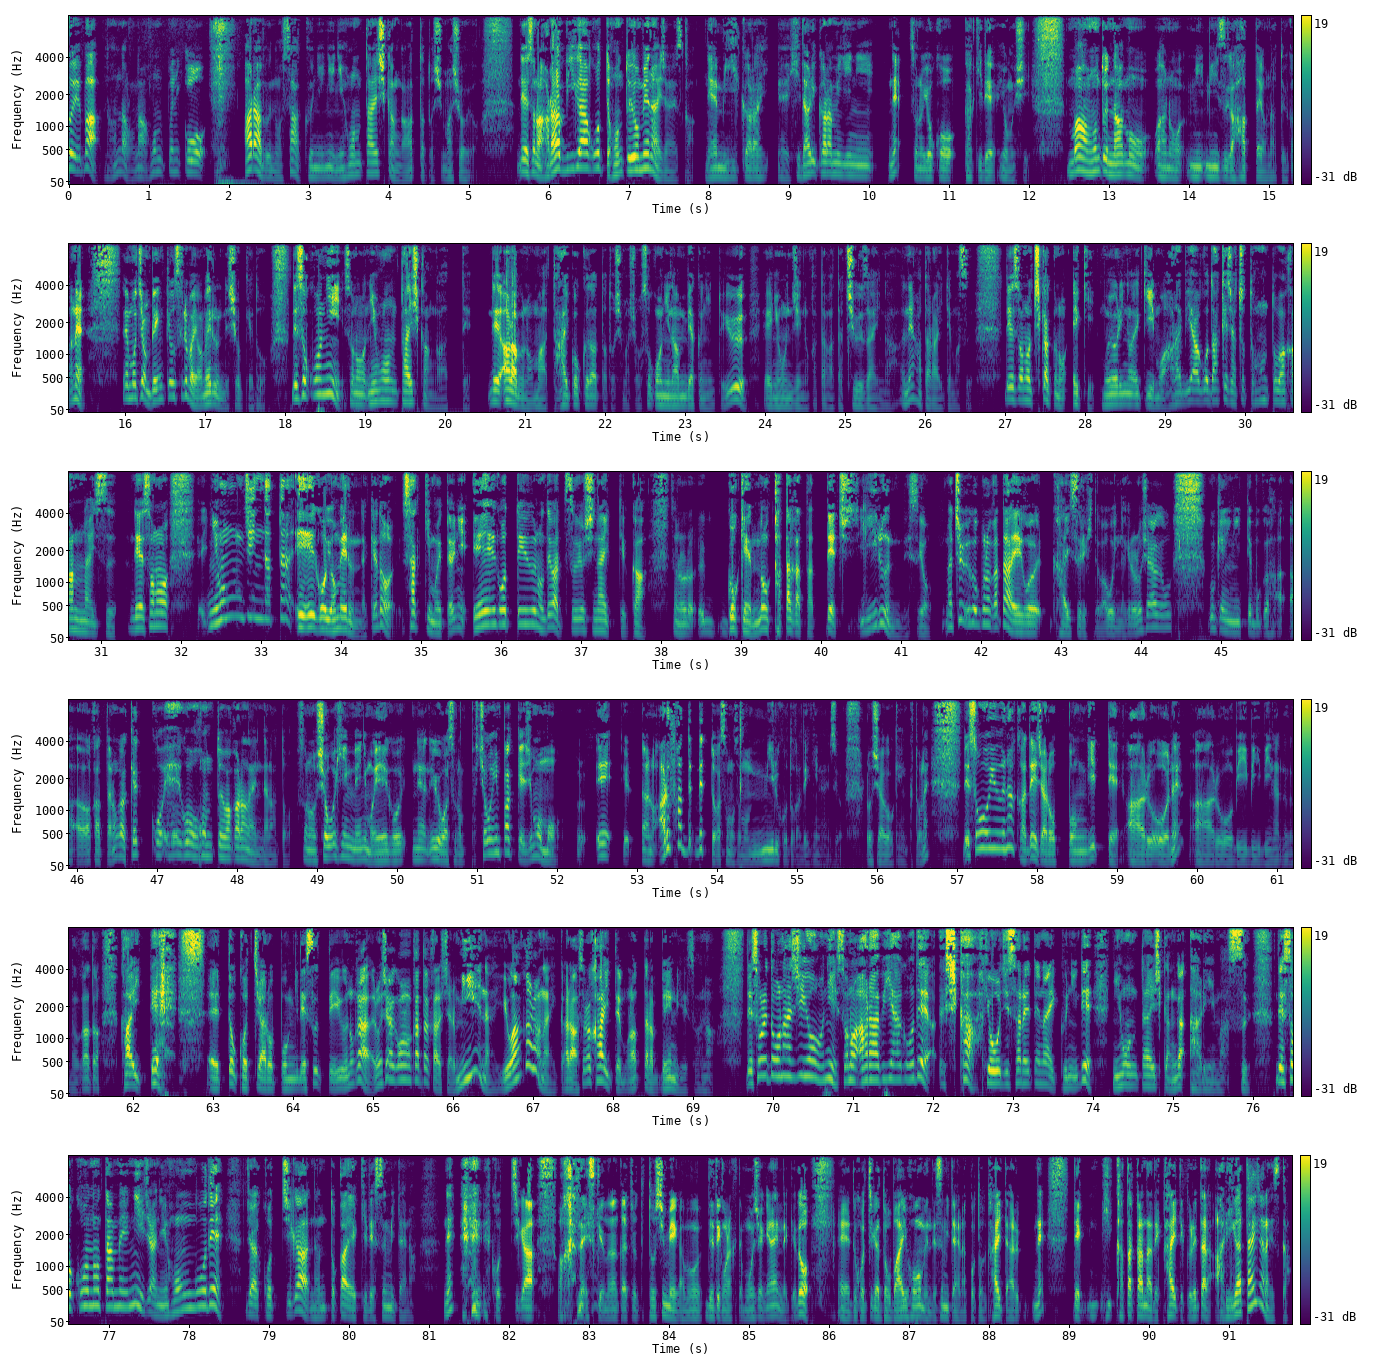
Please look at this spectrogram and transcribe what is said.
例えば、なんだろうな、本当にこう、アラブのさ、国に日本大使館があったとしましょうよ。で、そのアラビア語って本当読めないじゃないですか。ね、右から、えー左から右にね、その横書きで読むし。まあ本当にな、もう、あの、み、水が張ったようなというかね。で、もちろん勉強すれば読めるんでしょうけど。で、そこに、その日本大使館があって、で、アラブの、まあ、大国だったとしましょう。そこに何百人という、えー日本人の方々、駐在員がね、働いてます。で、その近くの駅、最寄りの駅、もうアラビア語だけじゃちょっとほんとわかんないっす。で、その、日本人だったら英語読めるんだけど、さっきも言ったように、英語っていうのでは通用しないっていうか、その、語圏の方々っているんですよ。まあ、中国の方は英語を介する人が多いんだけど、ロシア語語圏に行って僕は、あ分かったのが結構英語本当にわからないんだなと。その商品名にも英語、ね、要はその商品パッケージももう、え、あの、アルファベットがそもそも見ることができないんですよ。ロシア語圏行くとね。で、そういう中で、じゃあ六本木って RO ね、ROBBB なんだけど、と書いて、えっと、こっちは六本木ですっていうのが、ロシア語の方からしたら見えない、わからないから、それを書いてもらったら便利ですよな。で、それと同じように、そのアラビア語でしか表示されてない国で、日本大使館があります。で、そこのために、じゃあ日本語で、じゃあこっちがなんとか駅です、みたいな。ね。こっちが、わかんないですけど、なんかちょっと都市名がもう出てこなくて申し訳ないんだけど、えっ、と、こっちがドバイ方面です、みたいなことが書いてある。ね。で、カタカナで書いてくれたらありがたいじゃないですか。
